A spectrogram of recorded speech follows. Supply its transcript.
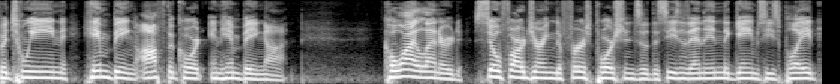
between him being off the court and him being on. Kawhi Leonard, so far during the first portions of the season and in the games he's played,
